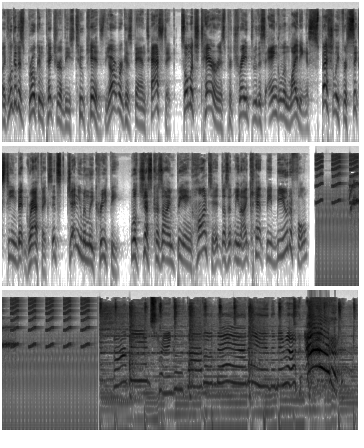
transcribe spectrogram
Like look at this broken picture of these two kids. The artwork is fantastic. So much terror is portrayed through this angle and lighting, especially for 16-bit graphics. It's genuinely creepy. Well, just because I'm being haunted doesn't mean I can't be beautiful. I'm being strangled by the man in the mirror. Ah!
